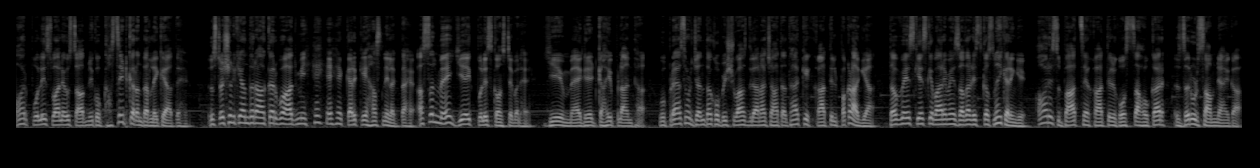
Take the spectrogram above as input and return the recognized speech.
और पुलिस वाले उस आदमी को घसीट कर अंदर लेके आते हैं। स्टेशन के अंदर आकर वो आदमी हे हे हे करके हंसने लगता है। असल में ये एक पुलिस कांस्टेबल है। ये मैग्रेट का ही प्लान था। वो प्रेस और जनता को विश्वास दिलाना चाहता था कि कातिल पकड़ा गया। तब वे इस केस के बारे में ज़्यादा डिस्कस नहीं करेंगे और इस बात से कातिल गुस्सा होकर ज़रूर सामने आएगा।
